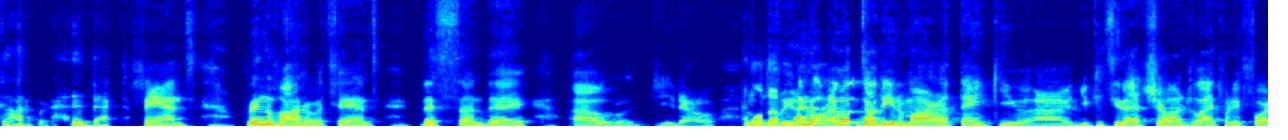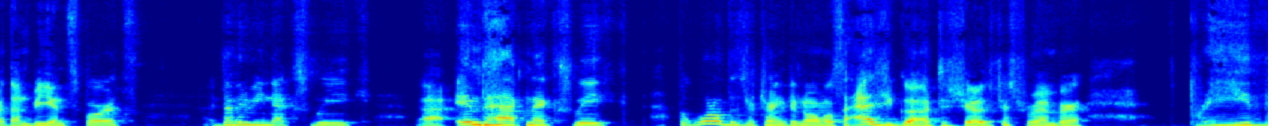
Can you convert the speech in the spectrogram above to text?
God, we're headed back to fans. Ring of Honor with fans this Sunday. Uh, you know, MLW tomorrow. MLW tomorrow. Thank you. Uh, you can see that show on July 24th on beIN Sports. WWE next week. Uh, Impact next week. The world is returning to normal. So as you go out to shows, just remember, breathe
